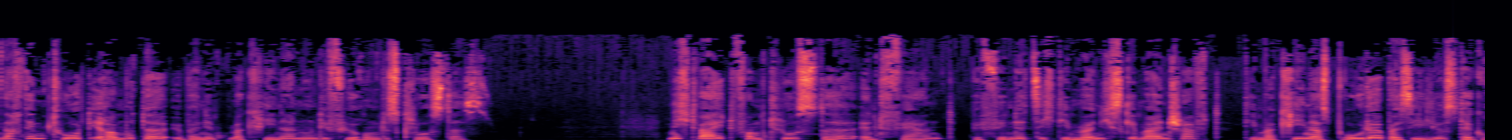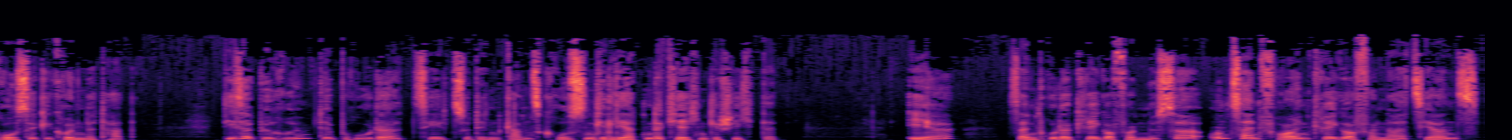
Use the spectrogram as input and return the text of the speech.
Nach dem Tod ihrer Mutter übernimmt Makrina nun die Führung des Klosters. Nicht weit vom Kloster entfernt befindet sich die Mönchsgemeinschaft, die Makrinas Bruder Basilius der Große gegründet hat. Dieser berühmte Bruder zählt zu den ganz großen Gelehrten der Kirchengeschichte. Er, sein Bruder Gregor von Nyssa und sein Freund Gregor von Nazianz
